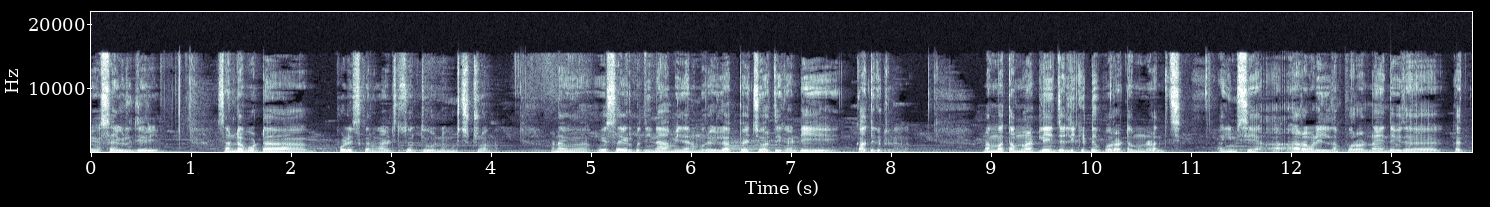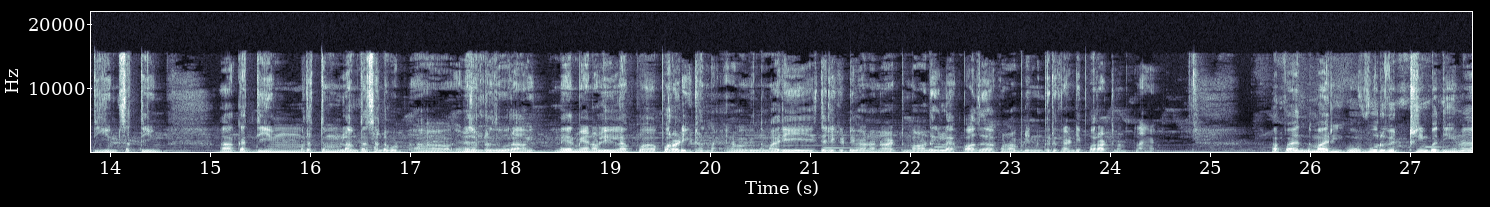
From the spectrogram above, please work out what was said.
விவசாயிகளும் சரி சண்டை போட்டால் போலீஸ்காரங்க அடித்து துரத்தி உடனே முடிச்சுட்ருவாங்க ஆனால் விவசாயிகள் பார்த்திங்கன்னா அமைதியான முறையில் பேச்சுவார்த்தைக்காண்டி காத்துக்கிட்டு இருக்காங்க நம்ம தமிழ்நாட்டிலேயும் ஜல்லிக்கட்டு போராட்டமும் நடந்துச்சு. அகிம்சை அற வழியில் தான் போராடினா எந்தவித கத்தியும் சத்தியும் கத்தியும் ரத்தம் இல்லாமல் தான் சண்டை போட்டு என்ன சொல்கிறது ஒரு நேர்மையான வழியில் போ போராடிக்கிட்டு இருந்தேன் நமக்கு இந்த மாதிரி ஜல்லிக்கட்டு வேணும் நாட்டு மாடுகளை பாதுகாக்கணும் அப்படிங்கிறதுக்காண்டி போராட்டம் நடத்தினாங்க. அப்போ இந்த மாதிரி ஒவ்வொரு வெற்றியும் பார்த்திங்கன்னா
